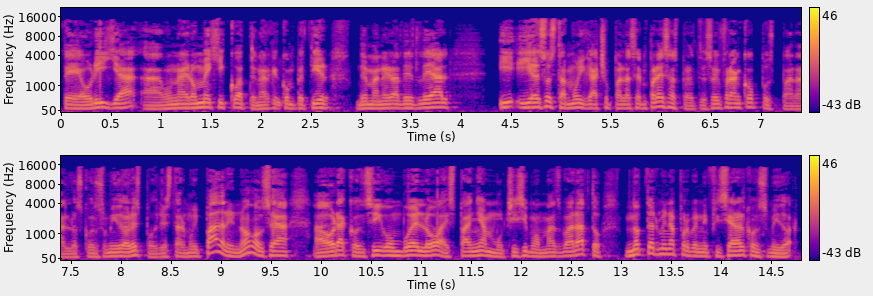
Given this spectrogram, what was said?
te orilla a un Aeroméxico a tener que competir de manera desleal. Y, y eso está muy gacho para las empresas, pero te soy franco, pues para los consumidores podría estar muy padre, ¿no? O sea, ahora consigo un vuelo a España muchísimo más barato. ¿No termina por beneficiar al consumidor?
